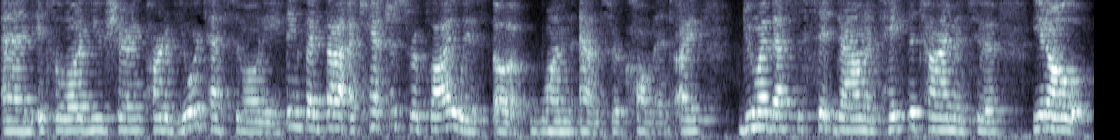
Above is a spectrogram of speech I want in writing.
And it's a lot of you sharing part of your testimony, things like that. I can't just reply with a one answer comment. I do my best to sit down and take the time and to you know,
